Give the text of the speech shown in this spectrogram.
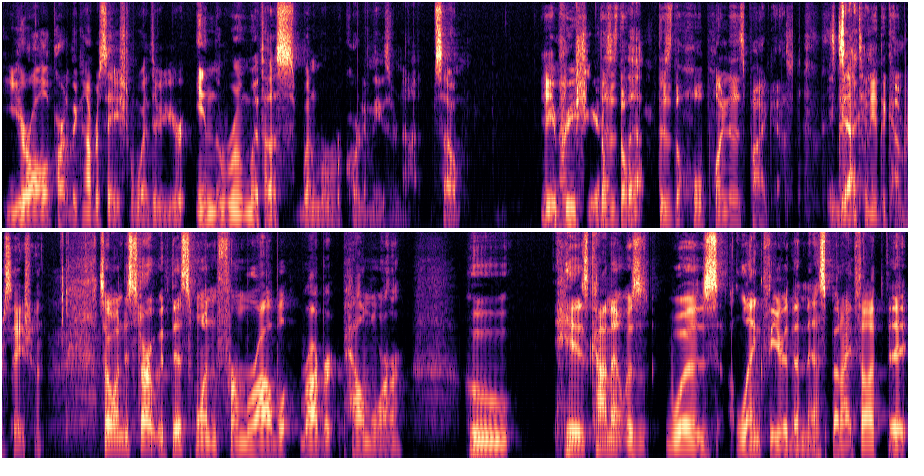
you're all a part of the conversation, whether you're in the room with us when we're recording these or not. So we appreciate This is the that. whole, this is the whole point of this podcast. Exactly. Continue the conversation. So I wanted to start with this one from Rob, Robert Palmore, who his comment was was lengthier than this, but I thought that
